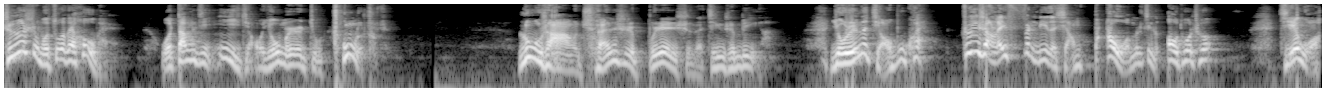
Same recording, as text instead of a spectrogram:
哲师傅坐在后排，我当即一脚油门就冲了出去。路上全是不认识的精神病啊，有人的脚步快。追上来，奋力的想扒我们这个奥拓车，结果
